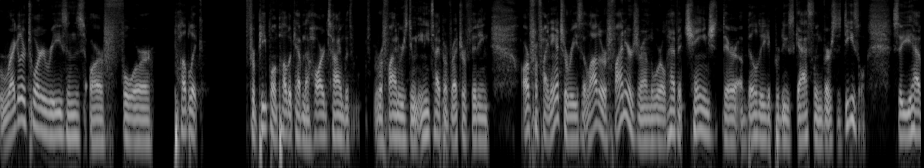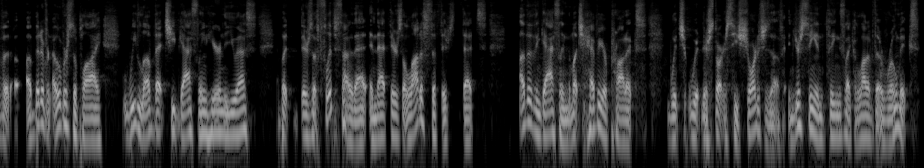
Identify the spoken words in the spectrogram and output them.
regulatory reasons or for public for people in public having a hard time with refineries doing any type of retrofitting or for financial reasons a lot of the refineries around the world haven't changed their ability to produce gasoline versus diesel so you have a, a, bit of an oversupply we love that cheap gasoline here in the us but there's a flip side of that in that there's a lot of stuff that's, that's other than gasoline, the much heavier products, which they're starting to see shortages of, and you're seeing things like a lot of the aromics,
